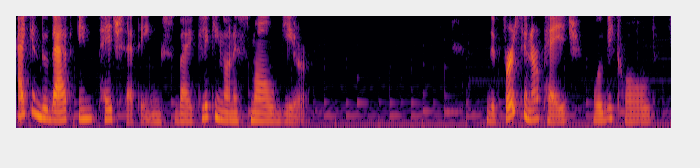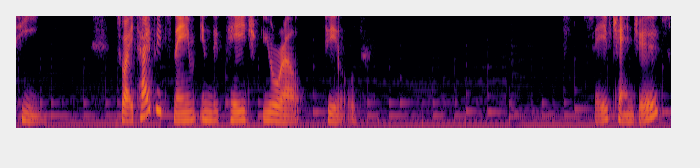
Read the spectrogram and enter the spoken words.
I can do that in page settings by clicking on a small gear. The first inner page will be called team. So I type its name in the page URL field. Save changes.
